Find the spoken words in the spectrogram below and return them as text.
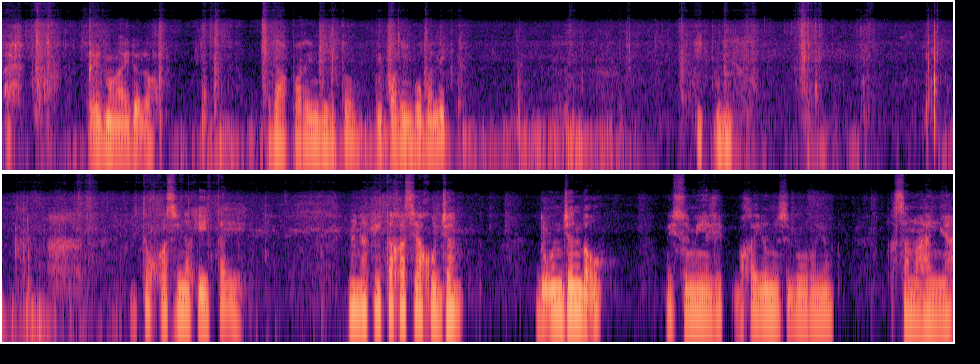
Ah, so mga idol oh. Wala pa rin dito. Hindi pa rin bumalik. Dito, kasi nakita eh. May nakita kasi ako dyan. Doon dyan ba oh? May sumilip. Baka yun yung siguro yung kasamahan niya.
